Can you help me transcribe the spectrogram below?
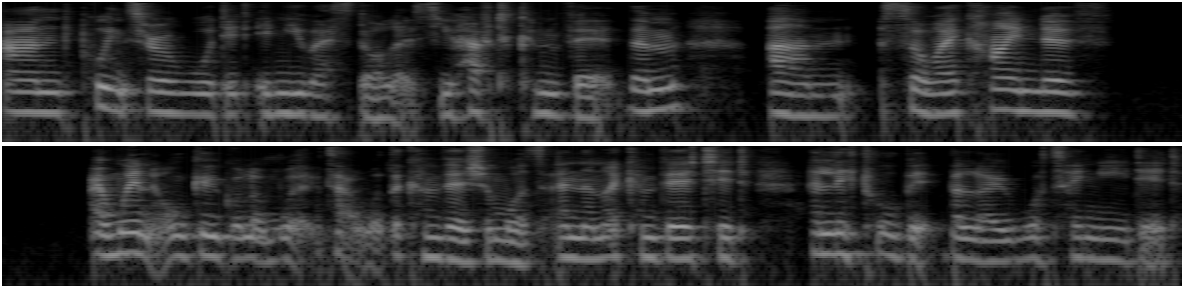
and points are awarded in US dollars, you have to convert them. Um, so I kind of, I went on Google and worked out what the conversion was and then I converted a little bit below what I needed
